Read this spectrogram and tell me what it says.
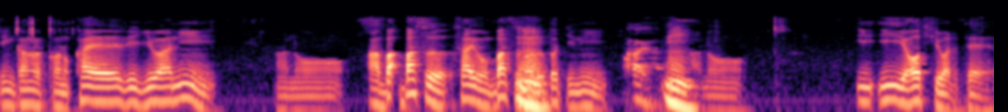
林間学校の帰り際に、あの、あ、ババス、最後バス乗るときに、はいはい。うん。あの、いいいいよって言われて、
